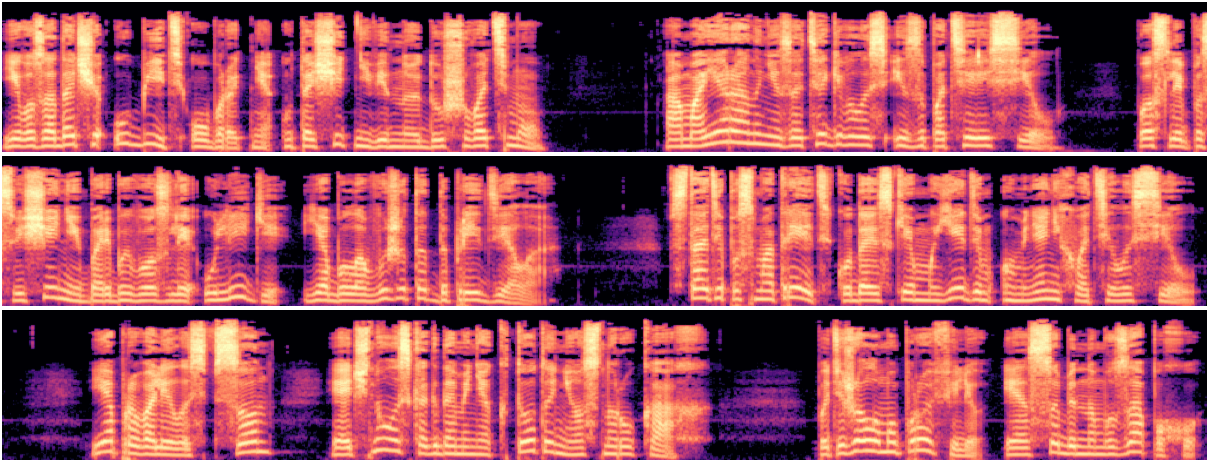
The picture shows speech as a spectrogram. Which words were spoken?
Его задача — убить оборотня, утащить невинную душу во тьму. А моя рана не затягивалась из-за потери сил. После посвящений борьбы возле Улиги я была выжата до предела. Встать и посмотреть, куда и с кем мы едем, у меня не хватило сил. Я провалилась в сон и очнулась, когда меня кто-то нес на руках. По тяжелому профилю и особенному запаху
